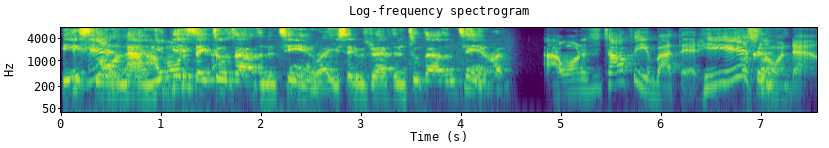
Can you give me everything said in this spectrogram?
He's He is. slowing down. I- I you did wanted- say 2010, right? You said he was drafted in 2010, right? I wanted to talk to you about that. He is Okay. slowing down.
